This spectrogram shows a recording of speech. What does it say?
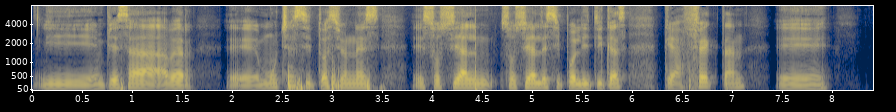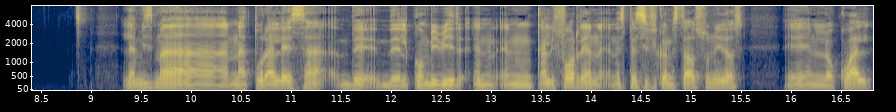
y empieza a haber eh, muchas situaciones eh, social, sociales y políticas que afectan eh, la misma naturaleza del convivir en, California, en, específico en Estados Unidos, en lo cual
